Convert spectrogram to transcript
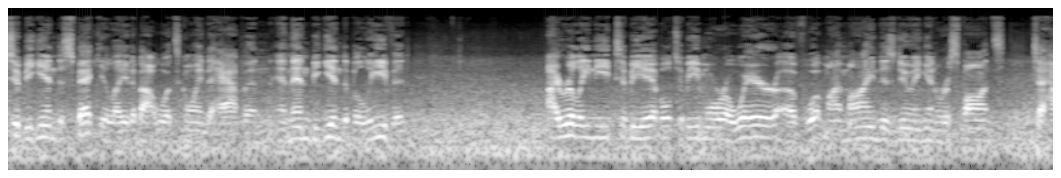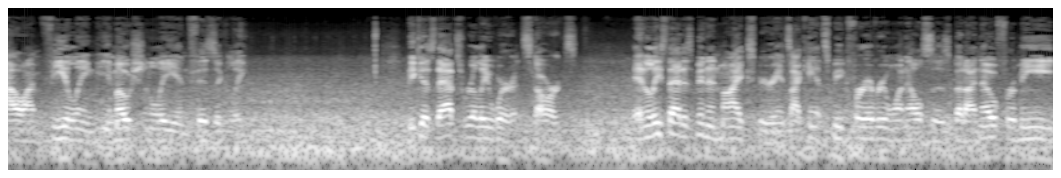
to begin to speculate about what's going to happen and then begin to believe it. I really need to be able to be more aware of what my mind is doing in response to how I'm feeling emotionally and physically. Because that's really where it starts. And at least that has been in my experience. I can't speak for everyone else's, but I know for me,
